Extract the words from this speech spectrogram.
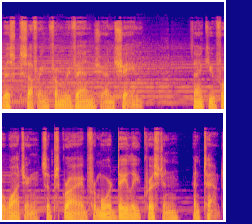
risk suffering from revenge and shame. Thank you for watching. Subscribe for more daily Christian intent.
